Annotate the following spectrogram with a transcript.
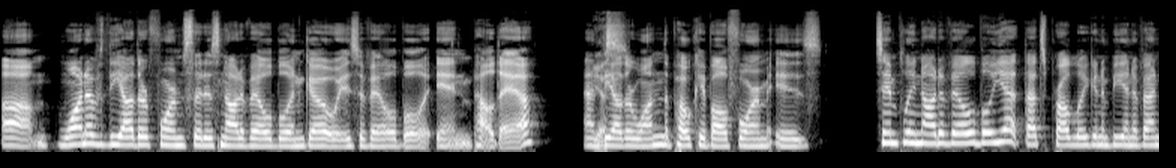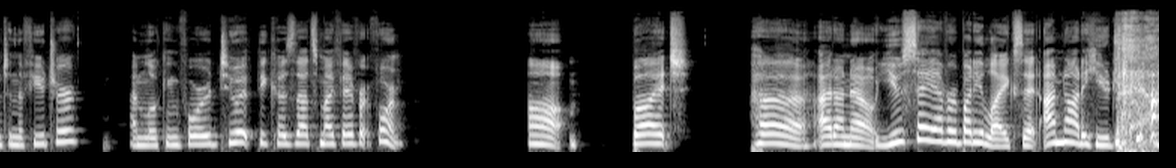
Um, one of the other forms that is not available in Go is available in Paldea, and the other one, the Pokeball form, is simply not available yet. That's probably going to be an event in the future. I'm looking forward to it because that's my favorite form. Um, but uh, I don't know. You say everybody likes it. I'm not a huge fan.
